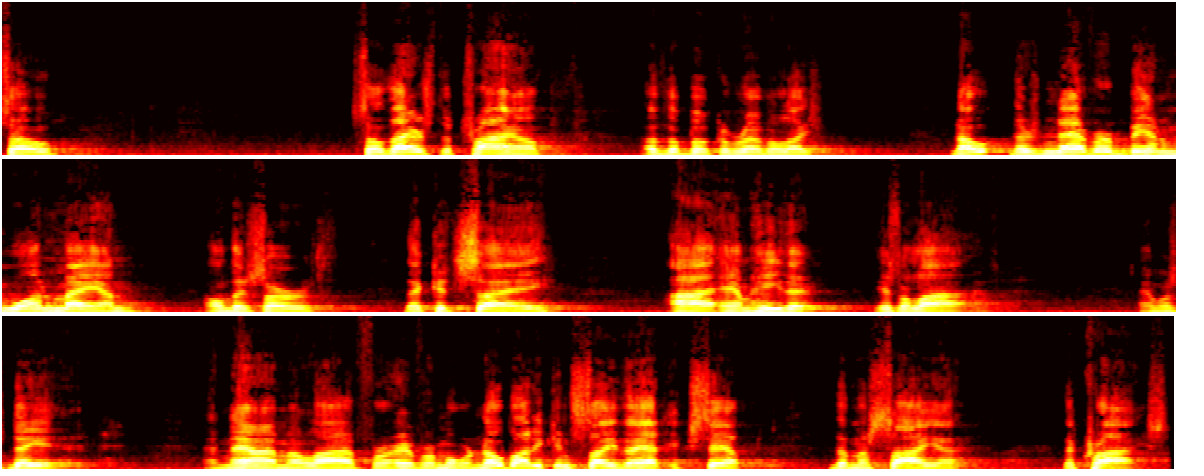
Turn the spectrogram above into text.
So, so there's the triumph of the book of Revelation. No, there's never been one man on this earth that could say, I am he that is alive and was dead, and now I'm alive forevermore. Nobody can say that except the Messiah, the Christ,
